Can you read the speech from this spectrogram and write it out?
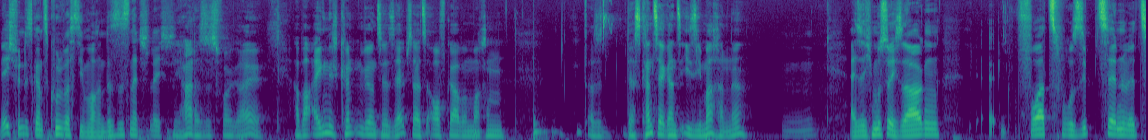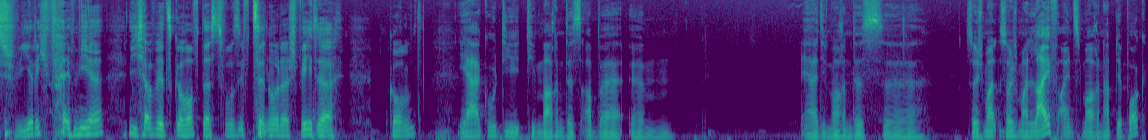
Nee, ich finde es ganz cool, was die machen. Das ist nicht schlecht. Ja, das ist voll geil. Aber eigentlich könnten wir uns ja selbst als Aufgabe machen. Also, das kannst du ja ganz easy machen, ne? Also ich muss euch sagen, vor 2017 wird es schwierig bei mir. Ich habe jetzt gehofft, dass 2017 oder später kommt. Ja, gut, die, die machen das aber, ähm, ja, die machen das, äh, soll ich mal, soll ich mal live eins machen? Habt ihr Bock?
